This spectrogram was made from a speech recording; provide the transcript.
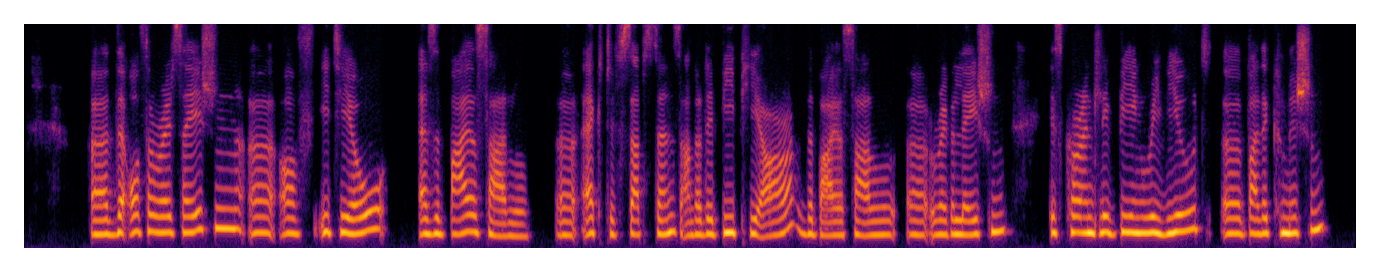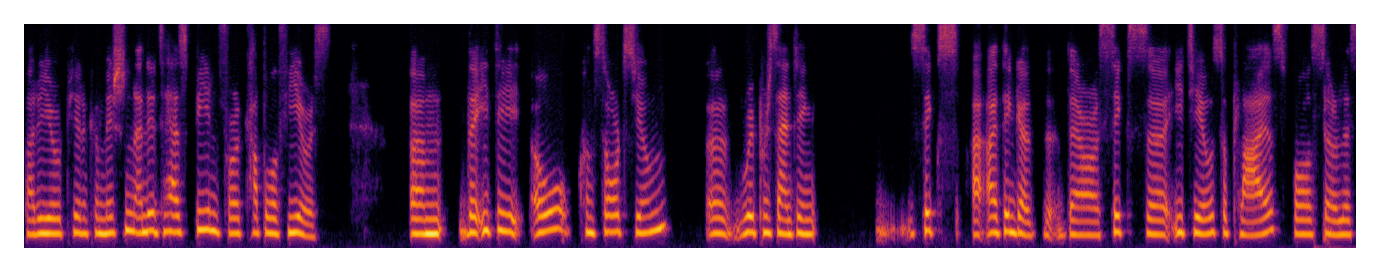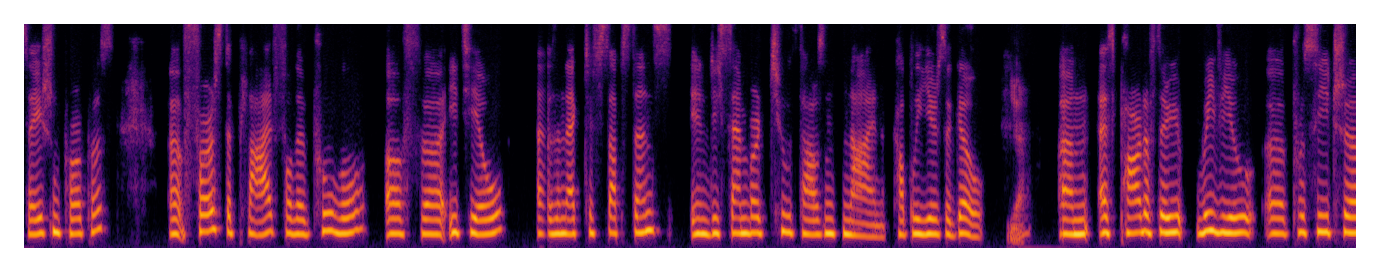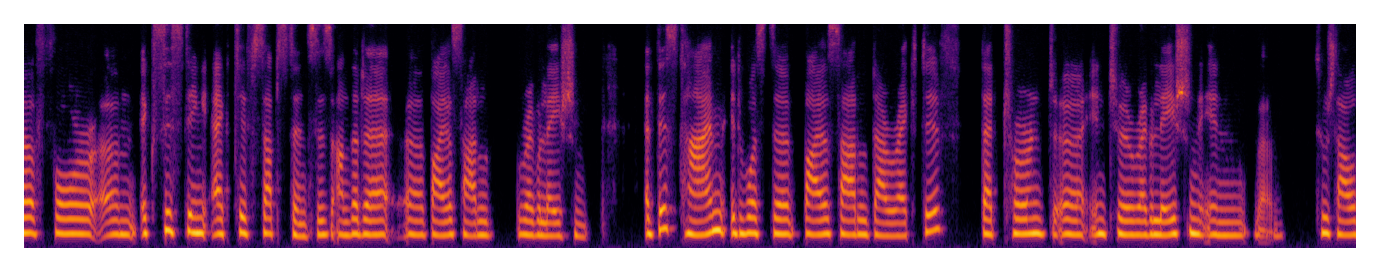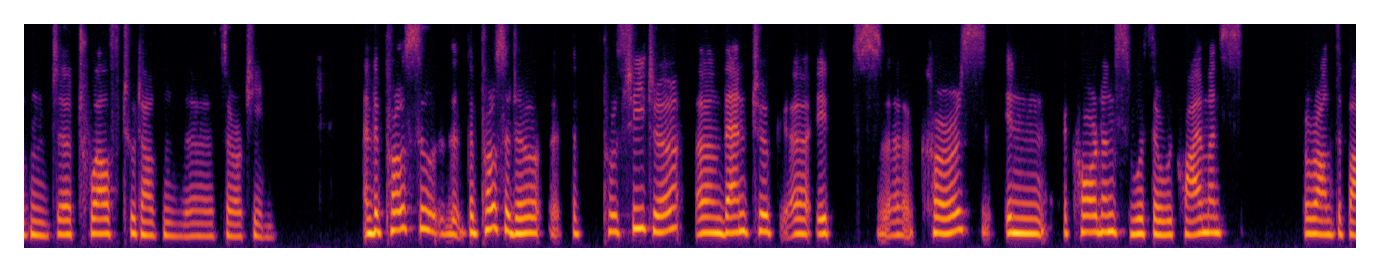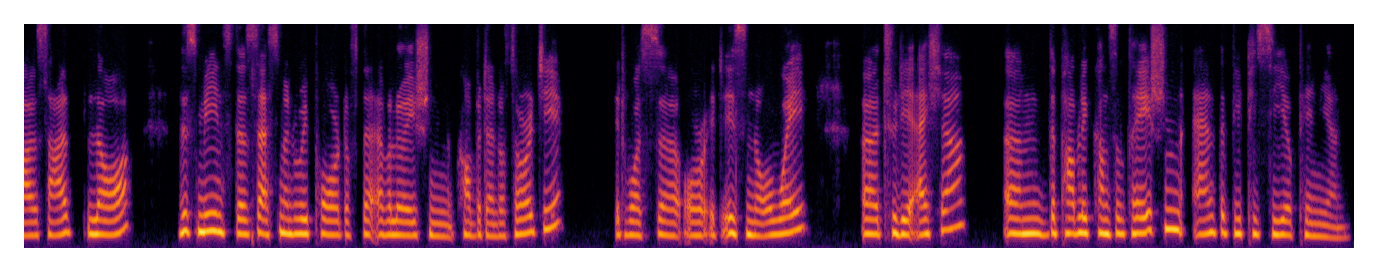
Uh, the authorization uh, of ETO as a biocidal uh, active substance under the BPR, the biocidal uh, regulation, is currently being reviewed uh, by the Commission, by the European Commission, and it has been for a couple of years. Um, the ETO consortium, uh, representing six, I think uh, there are six uh, ETO suppliers for sterilization purpose. First applied for the approval of ETO as an active substance in December 2009, a couple of years ago. Yeah. Um, as part of the review uh, procedure for um, existing active substances under the uh, biocidal regulation. At this time, it was the biocidal directive that turned uh, into a regulation in 2012, 2013. And the, proce- the procedure, the procedure um, then took uh, its uh, in accordance with the requirements around the biocide law. This means the assessment report of the evaluation competent authority. It was, uh, or it is Norway, uh, to the ECHA, um, the public consultation and the BPC opinion.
